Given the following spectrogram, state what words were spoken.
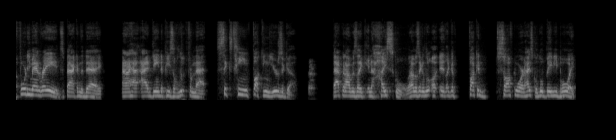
40 man raids back in the day, and I had, I had gained a piece of loot from that 16 fucking years ago. back when I was like in high school. When I was like a little, uh, like a fucking sophomore in high school, little baby boy,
